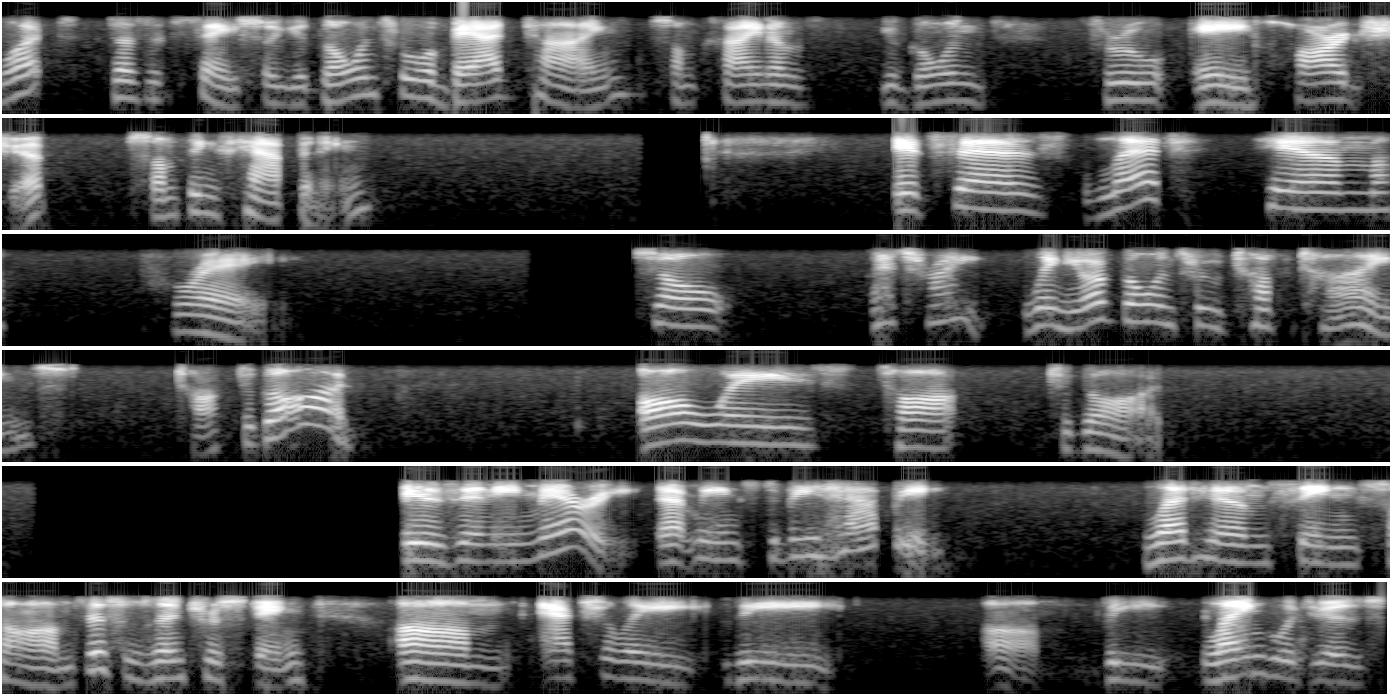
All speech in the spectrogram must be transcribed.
What does it say? So you're going through a bad time, some kind of, you're going through a hardship, something's happening. It says, let him pray. So that's right. When you're going through tough times, talk to God. Always talk to God. Is any merry? That means to be happy. Let him sing psalms. This was interesting. Um, actually, the um, the languages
